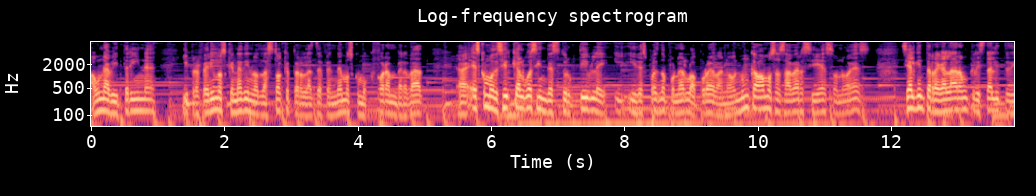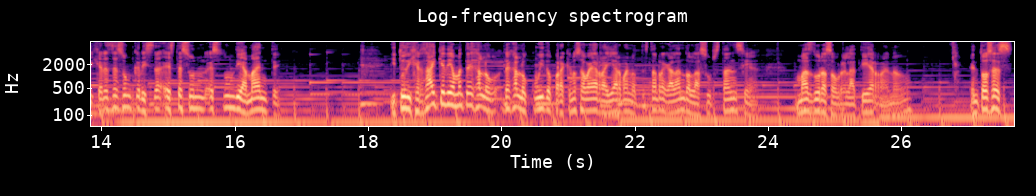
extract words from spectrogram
a una vitrina y preferimos que nadie nos las toque, pero las defendemos como que fueran verdad. Eh, es como decir que algo es indestructible y, después no ponerlo a prueba, ¿no? Nunca vamos a saber si eso no es. Si alguien te regalara un cristal y te dijera, este es un cristal, este es un, es un diamante y tú dijeras, ay, qué diamante, déjalo, déjalo cuido para que no se vaya a rayar. Bueno, te están regalando la sustancia más dura sobre la tierra, ¿no? Entonces,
